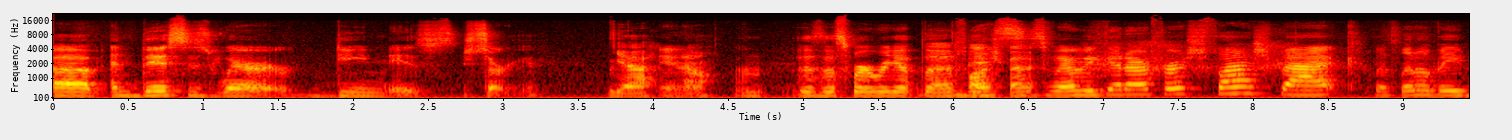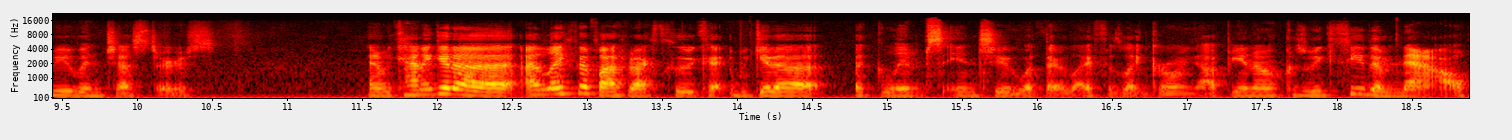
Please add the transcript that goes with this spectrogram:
Um, and this is where Dean is certain, yeah. you know. Is this where we get the flashback? This is where we get our first flashback with little baby Winchesters. And we kind of get a. I like the flashbacks because we, we get a, a glimpse into what their life was like growing up, you know? Because we see them now,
